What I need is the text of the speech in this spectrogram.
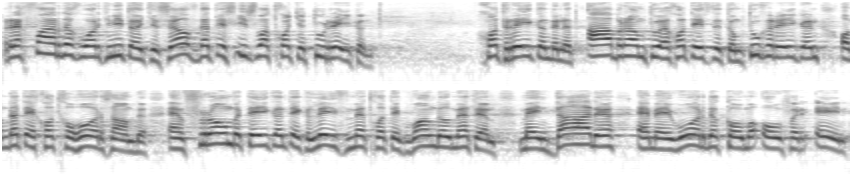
Rechtvaardig word je niet uit jezelf, dat is iets wat God je toerekent. God rekende het Abraham toe en God heeft het hem toegerekend omdat hij God gehoorzaamde. En vroom betekent ik leef met God, ik wandel met hem. Mijn daden en mijn woorden komen overeen.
